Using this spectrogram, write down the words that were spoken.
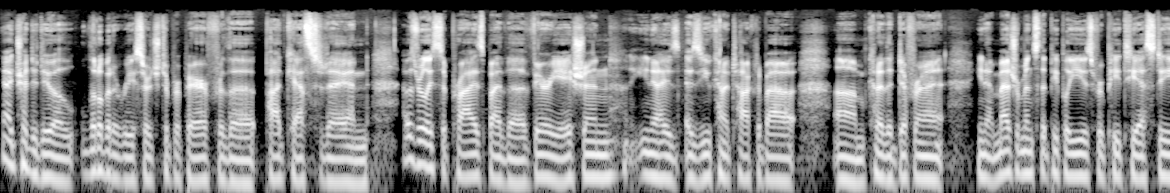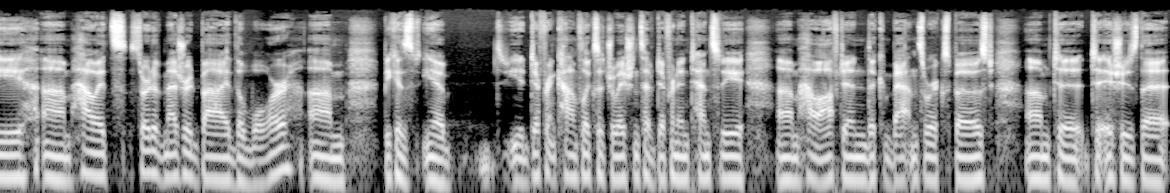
Yeah, I tried to do a little bit of research to prepare for the podcast today, and I was really surprised by the variation. You know, as, as you kind of talked about, um, kind of the different you know measurements that people use for PTSD, um, how it's sort of measured by the war, um, because you know different conflict situations have different intensity, um, how often the combatants were exposed um, to, to issues that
